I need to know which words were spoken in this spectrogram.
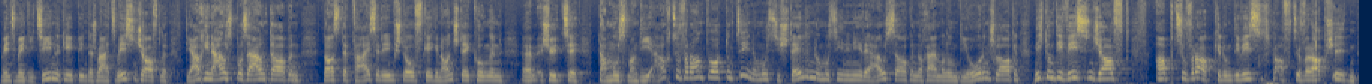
Wenn es Mediziner gibt in der Schweiz, Wissenschaftler, die auch hinausposaunt haben, dass der Pfizer-Impfstoff gegen Ansteckungen ähm, schütze, dann muss man die auch zur Verantwortung ziehen und muss sie stellen und muss ihnen ihre Aussagen noch einmal um die Ohren schlagen. Nicht um die Wissenschaft abzufracken, um die Wissenschaft zu verabschieden,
